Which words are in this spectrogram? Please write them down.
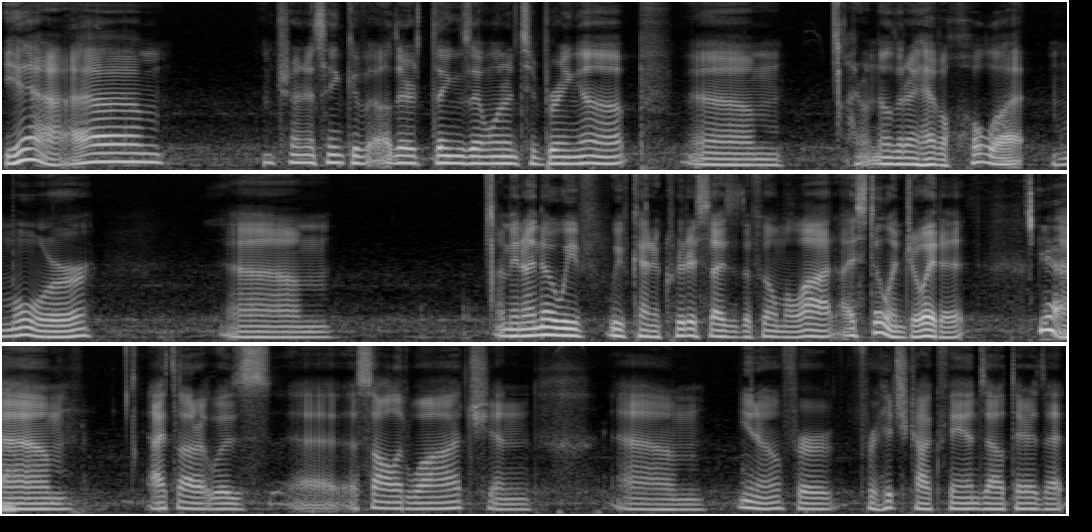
Yeah. Um. I'm trying to think of other things I wanted to bring up. Um. I don't know that I have a whole lot more. Um. I mean, I know we've we've kind of criticized the film a lot. I still enjoyed it. yeah Um, I thought it was uh, a solid watch, and um, you know, for for Hitchcock fans out there that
